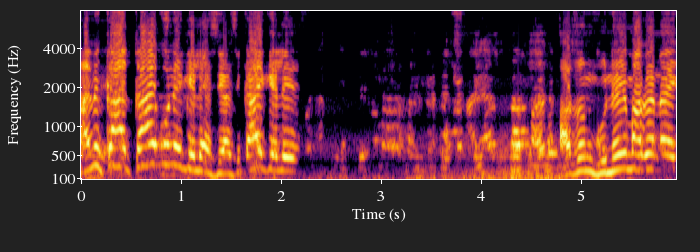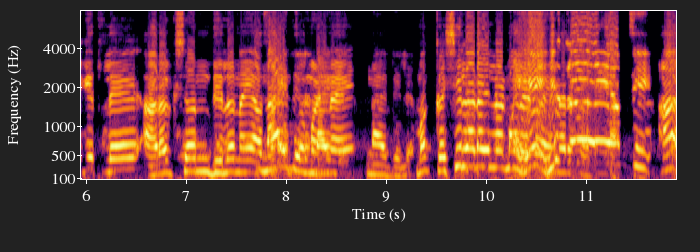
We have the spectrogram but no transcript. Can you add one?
आम्ही काय काय गुन्हे केले असे? असे काय केले? अजून गुन्हे मागे नाही घेतले आरक्षण दिलं नाही असं नाही तुमचं दिलं म्हणणं नाही आहे. नाही दिलं. मग कशी लढाई मग हे हीच लढणार लढाई आहे आमची. आ,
